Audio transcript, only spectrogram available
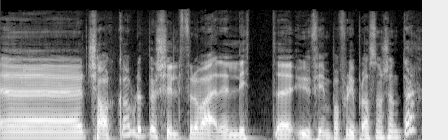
Uh, Chaka ble beskyldt for å være litt uh, ufin på flyplassen, skjønte jeg.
